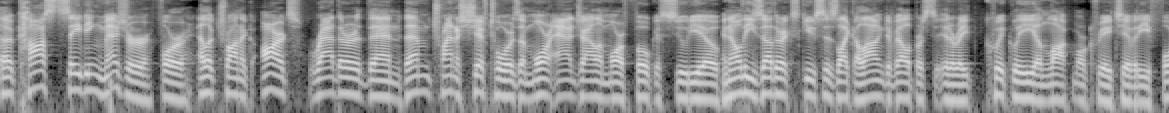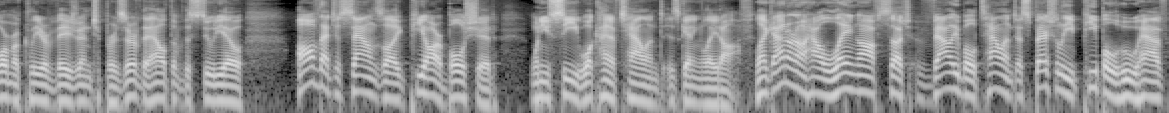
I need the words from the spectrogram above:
a cost saving measure for electronic arts rather than them trying to shift towards a more agile and more focused studio and all these other excuses like allowing developers to iterate quickly, unlock more creativity, form a clear vision to preserve the health of the studio. All of that just sounds like PR bullshit when you see what kind of talent is getting laid off. Like, I don't know how laying off such valuable talent, especially people who have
